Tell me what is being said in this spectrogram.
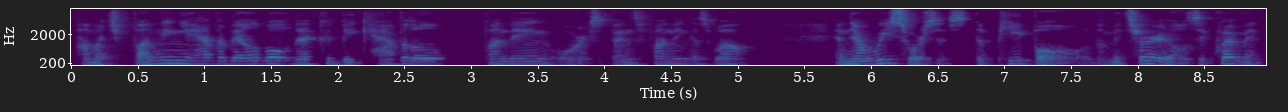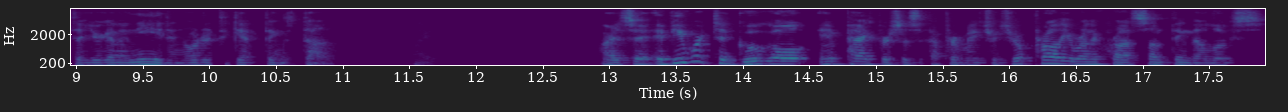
how much funding you have available. That could be capital funding or expense funding as well. And their resources, the people, the materials, equipment that you're going to need in order to get things done. All right, so if you were to Google impact versus effort matrix, you'll probably run across something that looks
